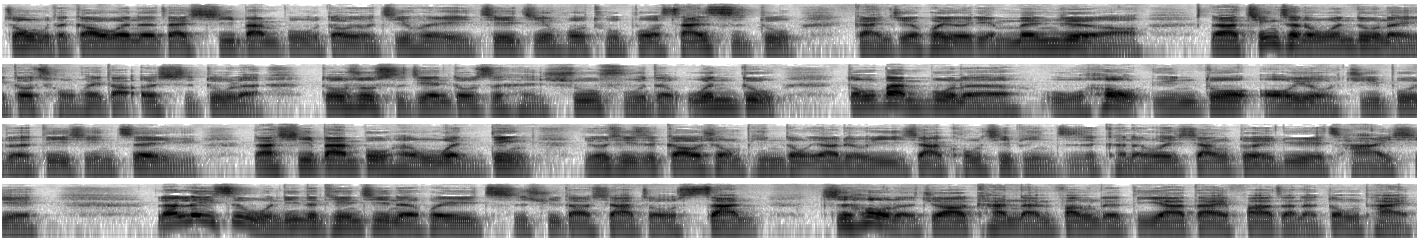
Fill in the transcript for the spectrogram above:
中午的高温呢在西半部都有机会接近或突破三十度，感觉会有一点闷热哦。那清晨的温度呢也都重回到二十度了，多数时间都是很舒服的温度。东半部呢午后云多，偶有局部的地形阵雨。那西半部很稳定，尤其是高雄、屏东要留意一下空气品质，可能会相对略差一些。那类似稳定的天气呢，会持续到下周三之后呢，就要看南方的低压带发展的动态，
